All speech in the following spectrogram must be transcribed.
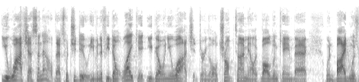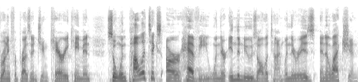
you watch SNL. That's what you do. Even if you don't like it, you go and you watch it. During the whole Trump time, Alec Baldwin came back. When Biden was running for president, Jim Carrey came in. So when politics are heavy, when they're in the news all the time, when there is an election,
